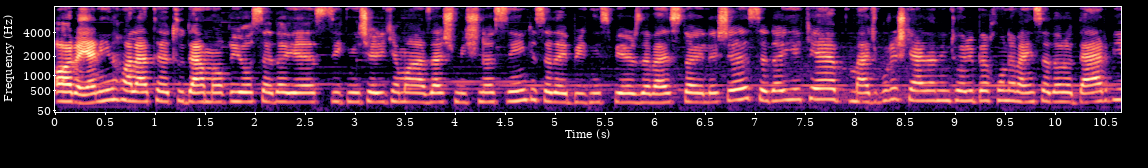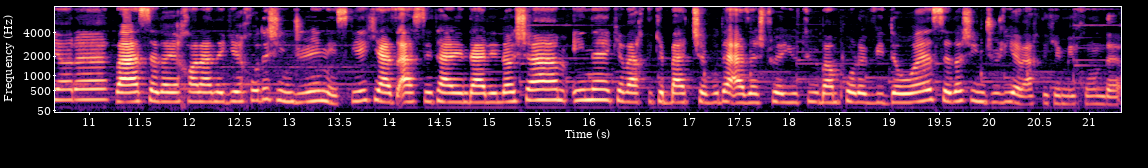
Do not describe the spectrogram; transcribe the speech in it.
آره یعنی این حالت تو دماغی و صدای سیگنیچری که ما ازش می‌شناسیم که صدای بریتنی اسپیرزه و استایلشه صداییه که مجبورش کردن اینطوری بخونه و این صدا رو در بیاره و از صدای خوانندگی خودش اینجوری نیست که یکی از اصلی ترین دلیلاشم اینه که وقتی که بچه بوده ازش توی یوتیوب هم پر ویدیوه صداش اینجوریه وقتی که میخونده.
